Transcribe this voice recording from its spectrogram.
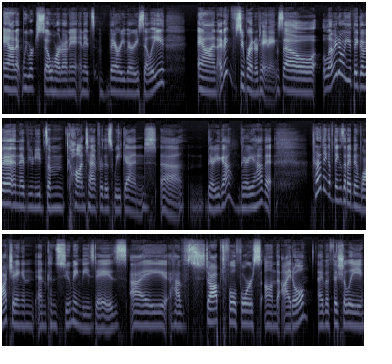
And we worked so hard on it and it's very, very silly and I think super entertaining. So let me know what you think of it. And if you need some content for this weekend, uh, there you go. There you have it. I'm trying to think of things that I've been watching and, and consuming these days. I have stopped full force on The Idol. I've officially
